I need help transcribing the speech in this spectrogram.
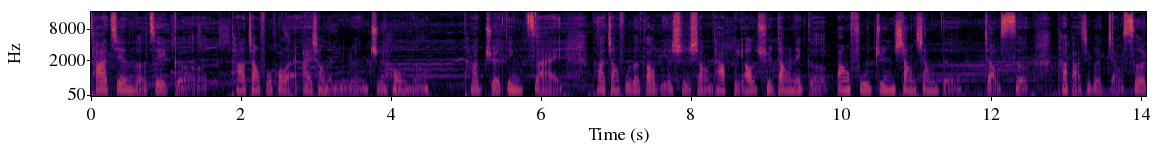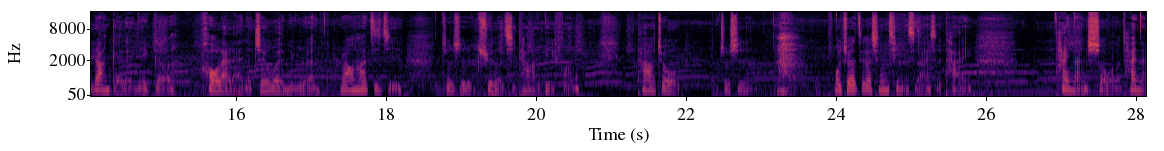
她见了这个她丈夫后来爱上的女人之后呢，她决定在她丈夫的告别式上，她不要去当那个帮夫君上香的角色，她把这个角色让给了那个后来来的这位女人，然后她自己就是去了其他地方，她就就是。我觉得这个心情实在是太太难受了，太难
